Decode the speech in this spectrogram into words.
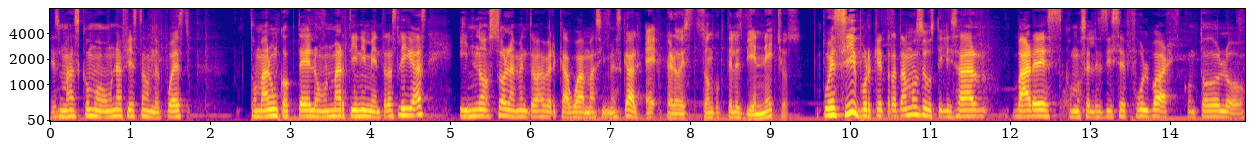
Es más como una fiesta donde puedes tomar un cóctel o un martini mientras ligas y no solamente va a haber caguamas y mezcal. Eh, pero son cócteles bien hechos. Pues sí, porque tratamos de utilizar bares, como se les dice, full bar, con todo lo...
